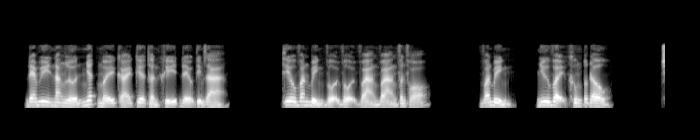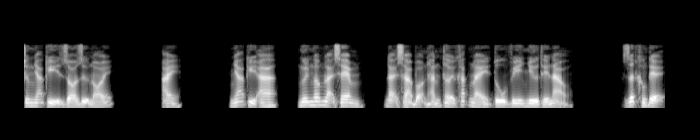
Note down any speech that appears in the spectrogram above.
đem uy năng lớn nhất mấy cái kia thần khí đều tìm ra. Tiêu văn bình vội vội vàng vàng phân phó. Văn bình, như vậy không tốt đâu. Trương nhã kỳ do dự nói. Ai? Nhã kỳ a, ngươi ngâm lại xem, đại xà bọn hắn thời khắc này tu vi như thế nào? Rất không tệ.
